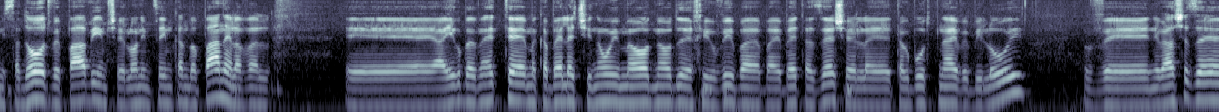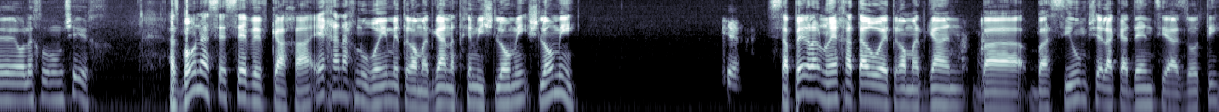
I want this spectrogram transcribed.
מסעדות ופאבים שלא נמצאים כאן בפאנל, אבל uh, העיר באמת uh, מקבלת שינוי מאוד מאוד uh, חיובי בהיבט הזה של uh, תרבות פנאי ובילוי, ונראה שזה הולך וממשיך. אז בואו נעשה סבב ככה, איך אנחנו רואים את רמת גן? נתחיל משלומי. שלומי, כן. ספר לנו איך אתה רואה את רמת גן ב- בסיום של הקדנציה הזאתי,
